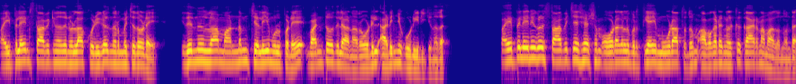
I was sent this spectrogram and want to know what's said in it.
പൈപ്പ് ലൈൻ സ്ഥാപിക്കുന്നതിനുള്ള കുഴികൾ നിർമ്മിച്ചതോടെ ഇതിൽ നിന്നുള്ള മണ്ണും ചെളിയും ഉൾപ്പെടെ വൻതോതിലാണ് റോഡിൽ അടിഞ്ഞുകൂടിയിരിക്കുന്നത്. പൈപ്പ് ലൈനുകൾ സ്ഥാപിച്ച ശേഷം ഓടകൾ വൃത്തിയായി മൂടാത്തതും അപകടങ്ങൾക്ക് കാരണമാകുന്നുണ്ട്.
